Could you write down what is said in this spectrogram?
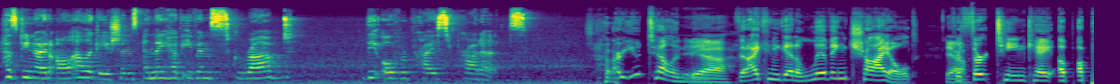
has denied all allegations and they have even scrubbed the overpriced products. Are you telling me Yeah. that I can get a living child Yeah. for 13k, up, up,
